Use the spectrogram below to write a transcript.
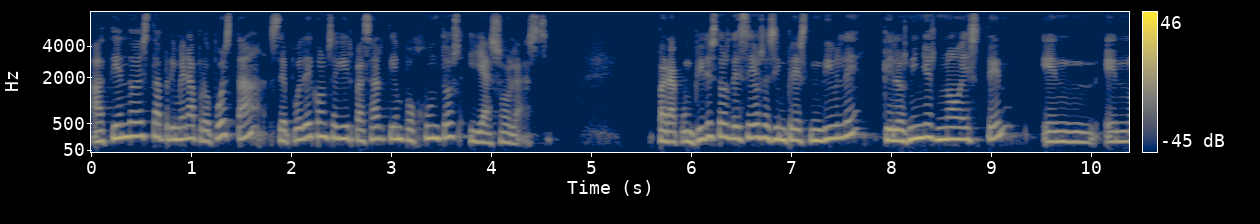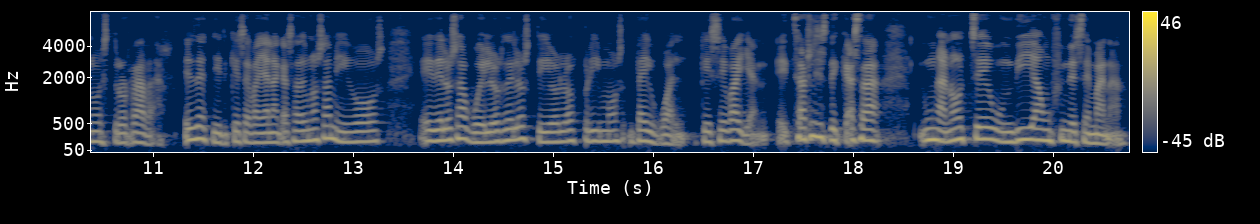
Haciendo esta primera propuesta, se puede conseguir pasar tiempo juntos y a solas para cumplir estos deseos es imprescindible que los niños no estén en, nuestro radar. Es decir, que se vayan a casa de unos amigos, eh, de los abuelos, de los tíos, los primos, da igual, que se vayan, echarles de casa una noche, un día, un fin de semana.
